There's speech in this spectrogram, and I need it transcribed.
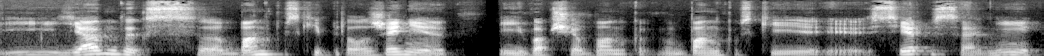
и Яндекс банковские приложения и вообще банк, банковские сервисы, они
